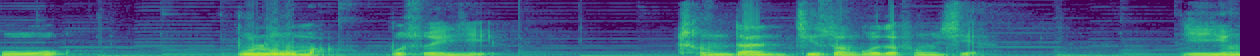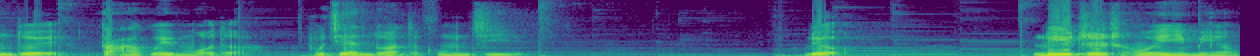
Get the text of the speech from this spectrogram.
五，不鲁莽不随意，承担计算过的风险，以应对大规模的不间断的攻击。六，立志成为一名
